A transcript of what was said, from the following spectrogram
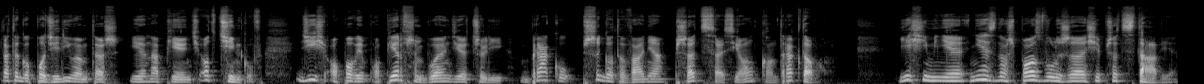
dlatego podzieliłem też je na pięć odcinków. Dziś opowiem o pierwszym błędzie, czyli braku przygotowania przed sesją kontraktową. Jeśli mnie nie znasz, pozwól, że się przedstawię.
